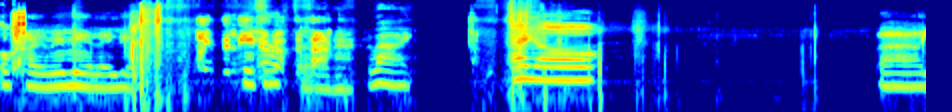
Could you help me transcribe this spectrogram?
โอเคไม่มีอะไรเลย I'm the นี่แค่ leader นี้ of the ก่อน pack. นะ บ๊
